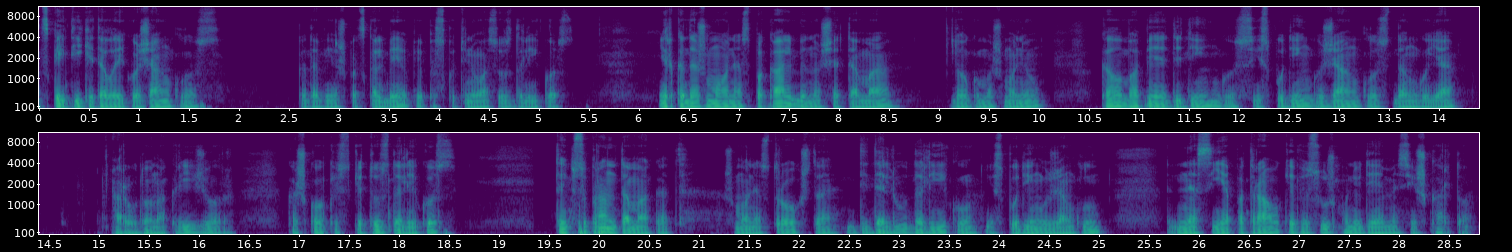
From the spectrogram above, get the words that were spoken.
Atskaitykite laiko ženklus, kada viešpats kalbėjo apie paskutiniuosius dalykus. Ir kada žmonės pakalbino šią temą, dauguma žmonių kalba apie didingus, įspūdingus ženklus danguje, ar raudoną kryžių, ar kažkokius kitus dalykus. Taip suprantama, kad žmonės trokšta didelių dalykų, įspūdingų ženklų, nes jie patraukia visų žmonių dėmesį iš karto.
